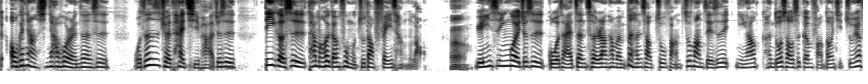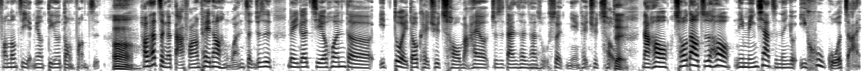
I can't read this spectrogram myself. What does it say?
对哦，我跟你讲，新加坡人真的是，我真的是觉得太奇葩。就是第一个是他们会跟父母住到非常老，嗯，原因是因为就是国宅政策让他们很少租房，租房子也是你要很多时候是跟房东一起住，因为房东自己也没有第二栋房子。嗯，好，他整个打房的配套很完整，就是每个结婚的一对都可以去抽嘛，还有就是单身三十五岁你也可以去抽。对，然后抽到之后，你名下只能有一户国宅，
